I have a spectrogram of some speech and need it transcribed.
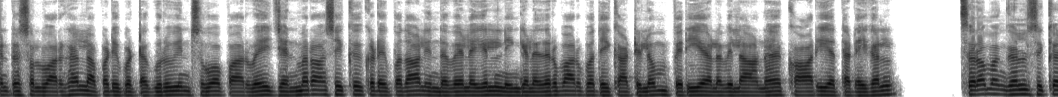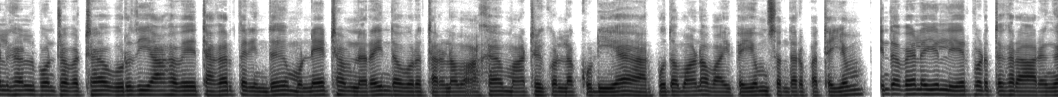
என்று சொல்வார்கள். அப்படிப்பட்ட குருவின் சுப பார்வை ஜென்மராசிக்கு கிடைப்பதால் இந்த வேளையில் நீங்கள் எதிர்பார்ப்பதை காட்டிலும் பெரிய அளவிலான காரிய தடைகள் சிரமங்கள் சிக்கல்கள் போன்றவற்றை உறுதியாகவே தகர்த்தறிந்து முன்னேற்றம் நிறைந்த ஒரு தருணமாக மாற்றிக்கொள்ளக்கூடிய அற்புதமான வாய்ப்பையும் சந்தர்ப்பத்தையும் இந்த வேளையில் ஏற்படுத்துகிறாருங்க.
